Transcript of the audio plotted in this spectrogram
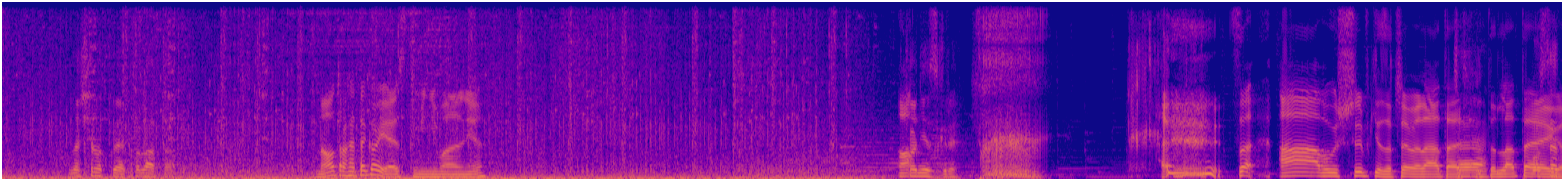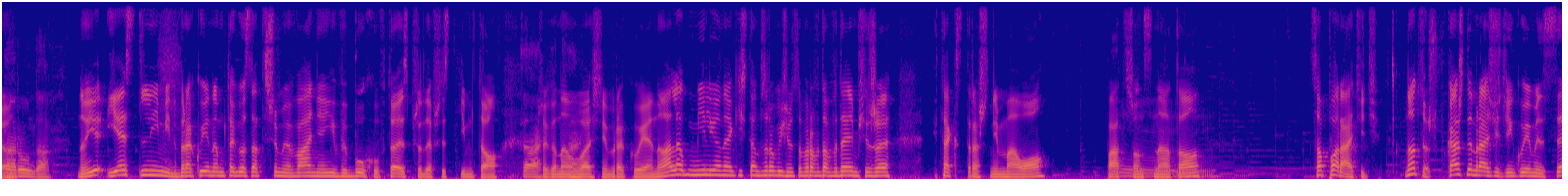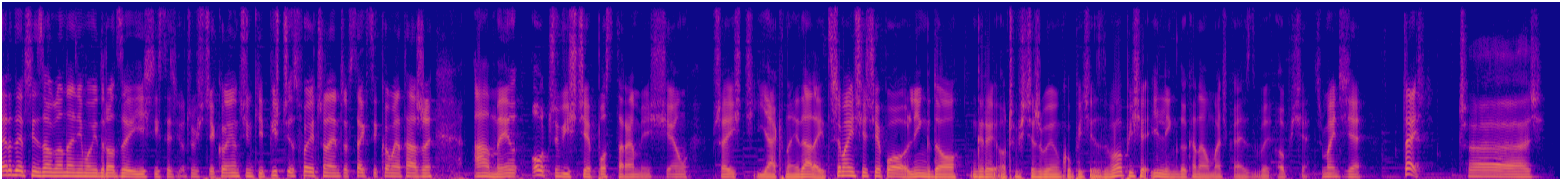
Na środku jak to lata. No, trochę tego jest, minimalnie. O. Koniec gry. Co? A, bo już szybkie zaczęły latać, Tak, to Ostatnia dlatego. runda. No je, jest limit, brakuje nam tego zatrzymywania i wybuchów, to jest przede wszystkim to, Tak, czego nam tak. właśnie brakuje. No ale milion jakiś tam zrobiliśmy, co prawda wydaje mi się, że i tak strasznie mało, patrząc na to. Mm, Co poradzić? No cóż, w każdym razie dziękujemy serdecznie za oglądanie, moi drodzy. Jeśli chcecie oczywiście kolejne odcinki, piszcie swoje challenge w sekcji komentarzy, a my oczywiście postaramy się przejść jak najdalej. Trzymajcie się ciepło, link do gry oczywiście, żeby ją kupić jest w opisie i link do kanału Maćka jest w opisie. Trzymajcie się, cześć! Cześć.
